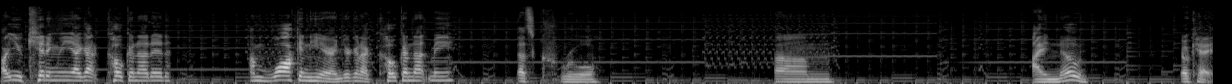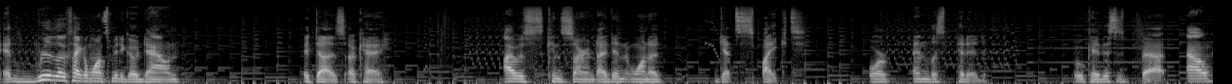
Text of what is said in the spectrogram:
Are you kidding me? I got coconutted? I'm walking here and you're gonna coconut me? That's cruel. Um... I know... Okay, it really looks like it wants me to go down. It does, okay. I was concerned. I didn't want to get spiked. Or endless pitted. Okay, this is bad. Ow.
